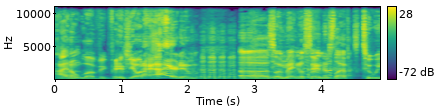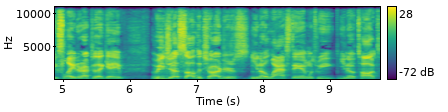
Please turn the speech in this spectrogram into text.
I don't love Vic Fangio, and I hired him. uh, so Emmanuel Sanders left two weeks later after that game. We just saw the Chargers, you know, last stand, which we, you know, talked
